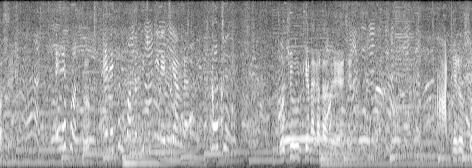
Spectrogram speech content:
বসে। এই দেখুন এই দেখুন কত কিছু কিনেছি আমরা। প্রচুর। প্রচুর কেনাকাটা হয়ে গেছে। আঠেরোশো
